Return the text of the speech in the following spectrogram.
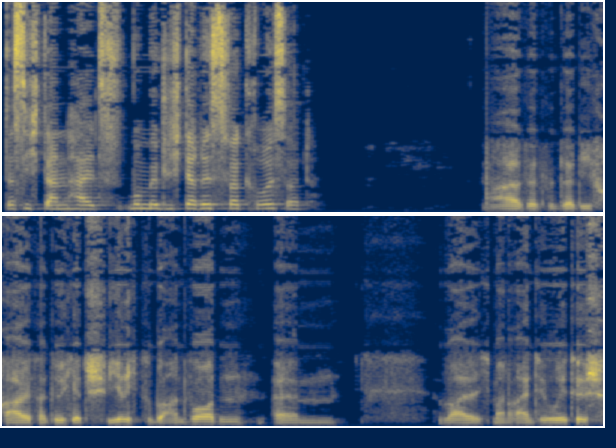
dass sich dann halt womöglich der Riss vergrößert. Ja, die Frage ist natürlich jetzt schwierig zu beantworten, ähm, weil ich meine, rein theoretisch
